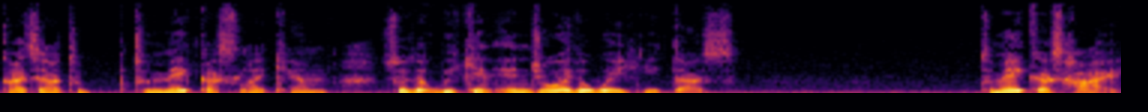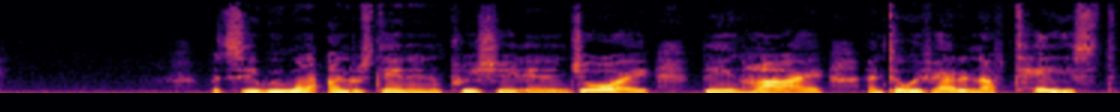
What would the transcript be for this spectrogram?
God's out to, to make us like Him so that we can enjoy the way He does, to make us high. But see, we won't understand and appreciate and enjoy being high until we've had enough taste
